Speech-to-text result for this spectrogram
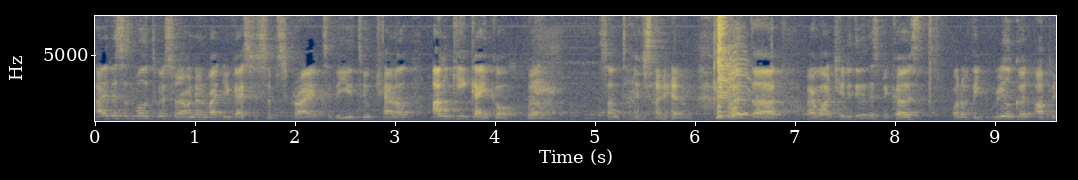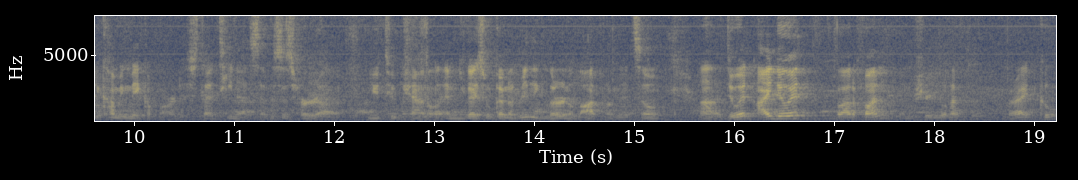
Hi, this is Mo Twister. I want to invite you guys to subscribe to the YouTube channel AngKikayKo. Well, sometimes I am. But uh, I want you to do this because one of the real good up-and-coming makeup artists, uh, Teena, said this is her uh, YouTube channel. And you guys are going to really learn a lot from it. So uh, do it. I do it. It's a lot of fun. I'm sure you'll have to. All right, cool.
